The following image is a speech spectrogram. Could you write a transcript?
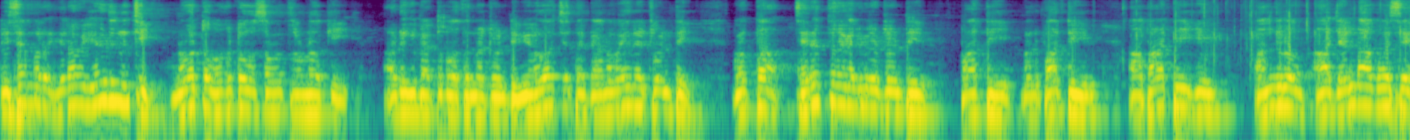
డిసెంబర్ ఇరవై ఏడు నుంచి నూట ఒకటో సంవత్సరంలోకి అడుగు పెట్టబోతున్నటువంటి విరోచిత ఘనమైనటువంటి గొప్ప చరిత్ర కలిగినటువంటి పార్టీ మన పార్టీ. ఆ పార్టీకి అందులో ఆ జెండా మోసే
